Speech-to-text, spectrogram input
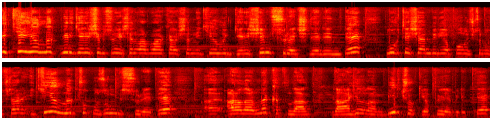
2 yıllık bir gelişim süreçleri var bu arkadaşların. 2 yıllık gelişim süreçlerinde muhteşem bir yapı oluşturmuşlar. 2 yıllık çok uzun bir sürede aralarına katılan, dahil olan birçok yapıyla birlikte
